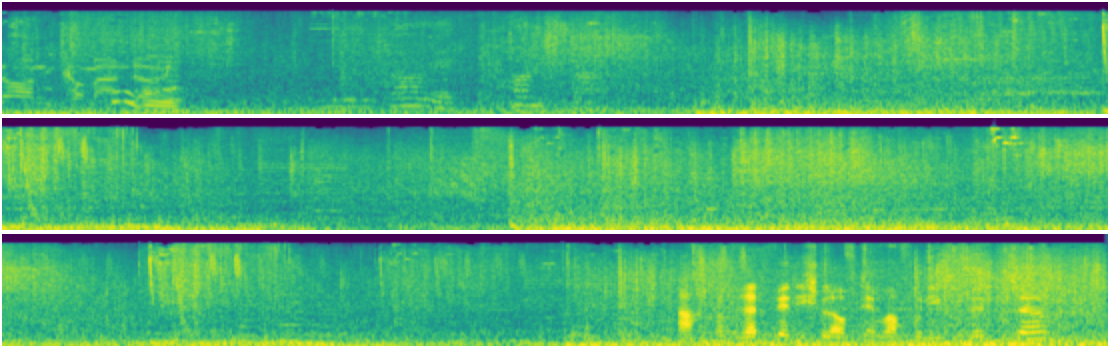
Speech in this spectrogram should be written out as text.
Done, Commander. Uh. Achtung, Redbeard, ich laufe dir mal vor die Flinte.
